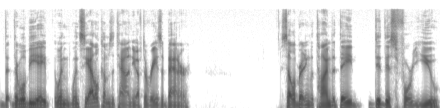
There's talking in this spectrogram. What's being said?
There will be a when when Seattle comes to town, you have to raise a banner celebrating the time that they did this for you.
